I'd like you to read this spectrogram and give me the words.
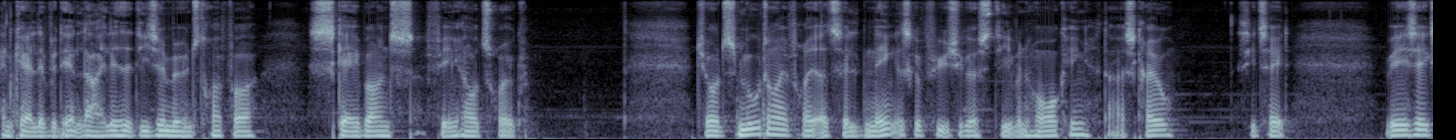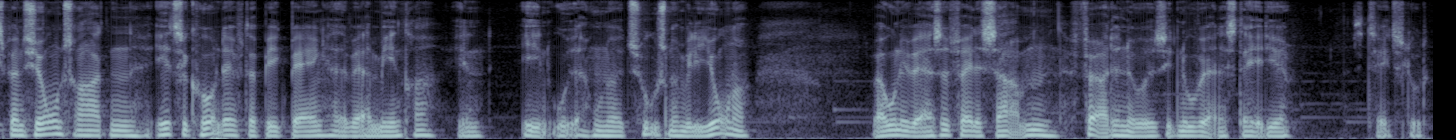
Han kaldte ved den lejlighed disse mønstre for skaberens fingeraftryk. George Smoot refererede til den engelske fysiker Stephen Hawking, der skrev, citat, hvis ekspansionsraten et sekund efter Big Bang havde været mindre end 1 ud af 100.000 millioner, var universet faldet sammen, før det nåede sit nuværende stadie. Citat slut.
